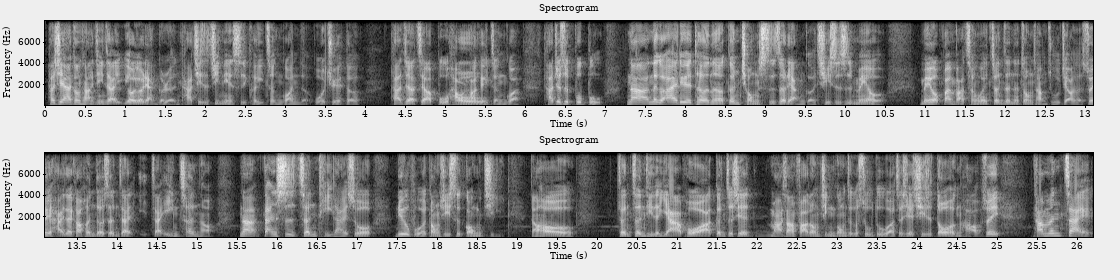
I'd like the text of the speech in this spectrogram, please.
他现在中场已经在又有两个人，他其实今年是可以争冠的。我觉得他只要只要补好，他可以争冠。他就是不补，那那个艾略特呢，跟琼斯这两个其实是没有。没有办法成为真正的中场主角的，所以还在靠亨德森在在硬撑哈。那但是整体来说，利物浦的东西是攻击，然后整整体的压迫啊，跟这些马上发动进攻这个速度啊，这些其实都很好，所以他们在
